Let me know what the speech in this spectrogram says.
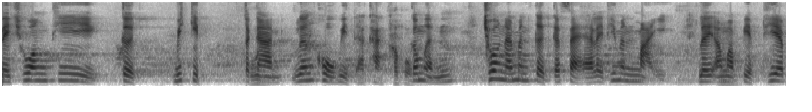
ในช่วงที่เกิดวิกฤต การณ์เรื่องโควิดอะค่ะครับผมก็เหมือนช่วงนั้นมันเกิดกระแสอะไรที่มันใหม่ เลยเอามาเปรียบเทียบ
